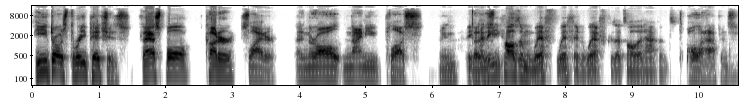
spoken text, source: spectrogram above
he throws three pitches: fastball, cutter, slider, and they're all 90 plus. I mean, I think, I think he calls them whiff, whiff, and whiff because that's all that happens. all that happens.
